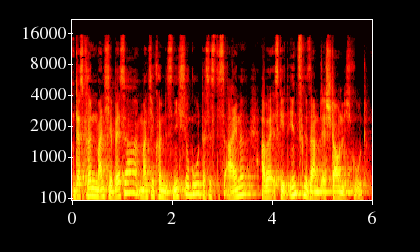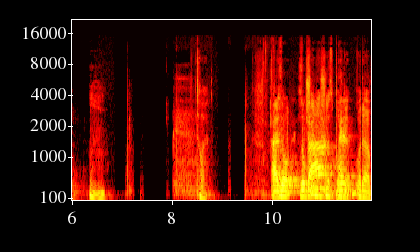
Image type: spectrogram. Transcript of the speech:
das können manche besser, manche können es nicht so gut, das ist das eine, aber es geht insgesamt erstaunlich gut. Mhm. Toll. Also Ein sogar. Schlusspunkt. Oder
